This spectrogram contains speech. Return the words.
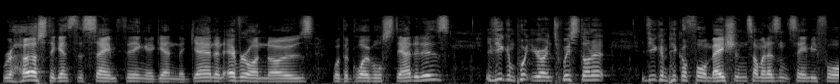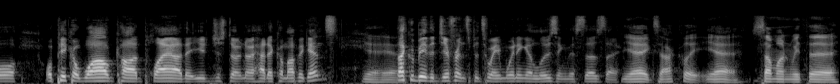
rehearsed against the same thing again and again, and everyone knows what the global standard is, if you can put your own twist on it, if you can pick a formation someone hasn't seen before, or pick a wild card player that you just don't know how to come up against, Yeah, yeah. that could be the difference between winning and losing this Thursday. Yeah, exactly. Yeah, someone with a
